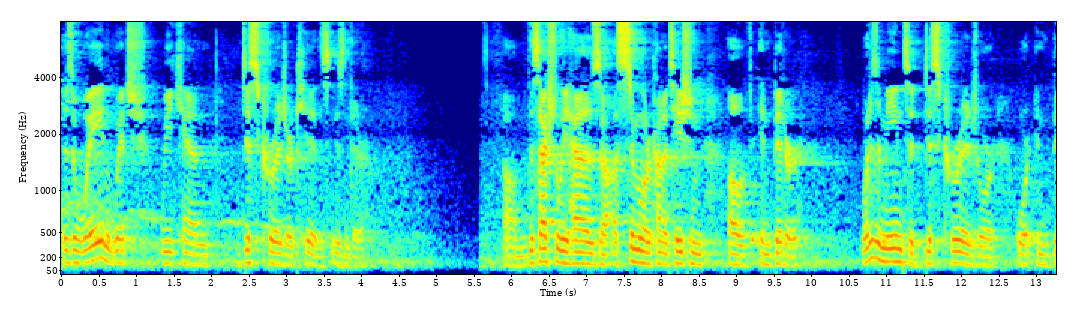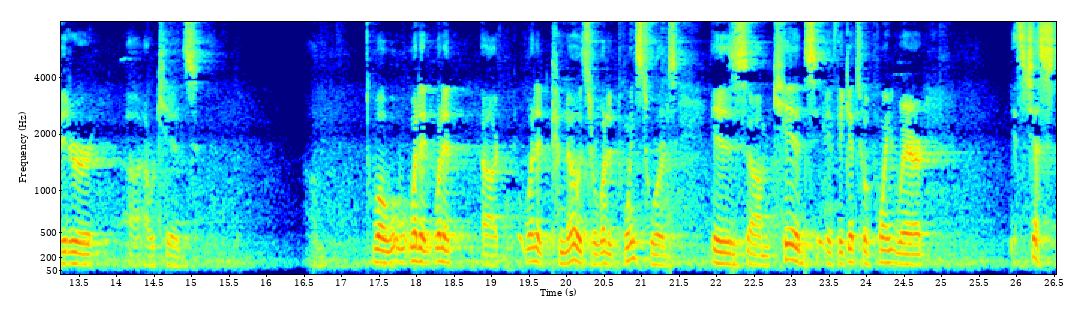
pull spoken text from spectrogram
There's a way in which we can discourage our kids, isn't there? Um, this actually has a, a, similar connotation of embitter. What does it mean to discourage or, or embitter uh, our kids? Well, what it, what, it, uh, what it connotes or what it points towards is um, kids, if they get to a point where it's just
